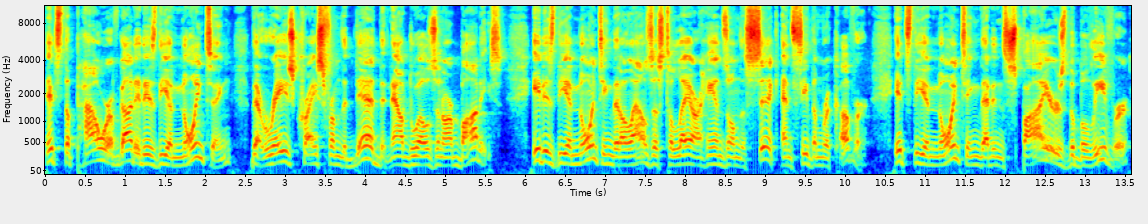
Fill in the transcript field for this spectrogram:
It's the power of God. It is the anointing that raised Christ from the dead that now dwells in our bodies. It is the anointing that allows us to lay our hands on the sick and see them recover. It's the anointing that inspires the believer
